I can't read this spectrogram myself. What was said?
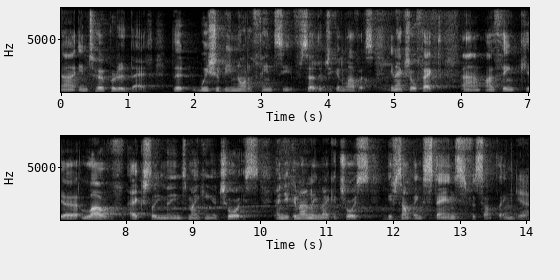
uh, interpreted that that we should be not offensive so that you can love us. In actual fact, um, I think uh, love actually means making a choice. And you can only make a choice if something stands for something. Yeah.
